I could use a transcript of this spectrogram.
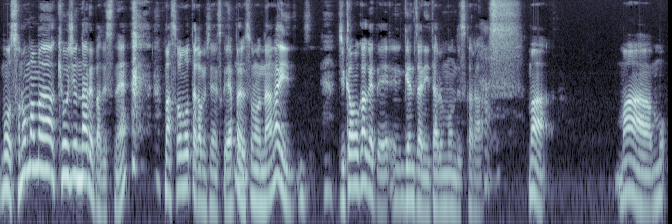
もうそのまま教授になればですね、まあそう思ったかもしれないですけど、やっぱりその長い時間をかけて現在に至るもんですから、はい、まあ、まあ、も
